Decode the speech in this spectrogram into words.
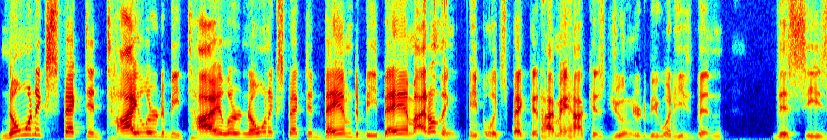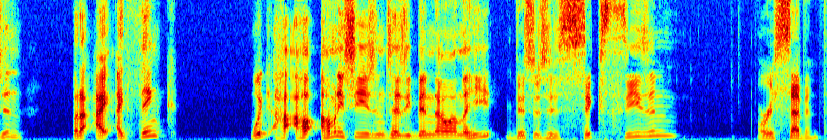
no one expected Tyler to be Tyler. No one expected Bam to be Bam. I don't think people expected Jaime Jaquez Jr. to be what he's been this season. But I, I think, what, how, how many seasons has he been now on the Heat? This is his sixth season or his seventh,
